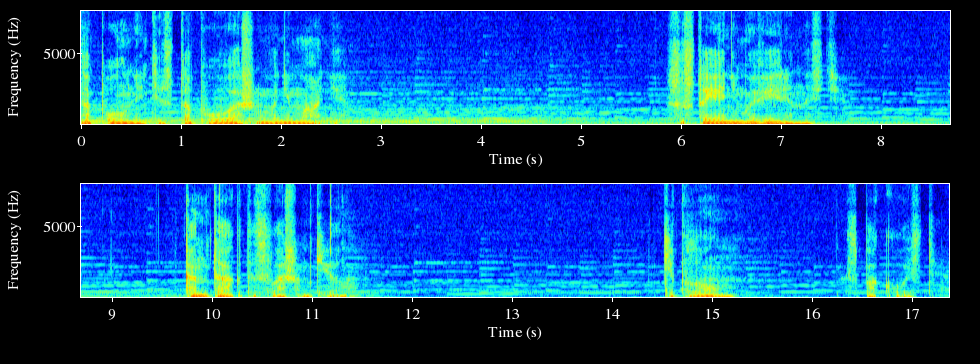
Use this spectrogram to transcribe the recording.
Наполните стопу вашим вниманием, состоянием уверенности, контакта с вашим телом, теплом, спокойствием.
